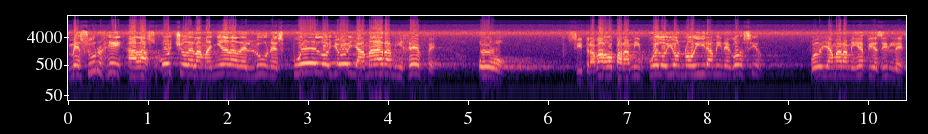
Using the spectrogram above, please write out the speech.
me surge a las 8 de la mañana del lunes, ¿puedo yo llamar a mi jefe? O si trabajo para mí, ¿puedo yo no ir a mi negocio? ¿Puedo llamar a mi jefe y decirle,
